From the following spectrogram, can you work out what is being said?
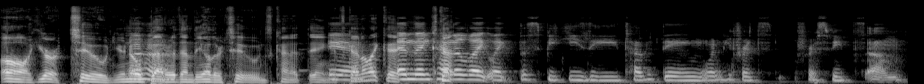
oh you're a tune you're no Uh-huh. better than the other tunes kind of thing yeah. it's kind of like a and then kind of like like the speakeasy type of thing when he first first meets um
